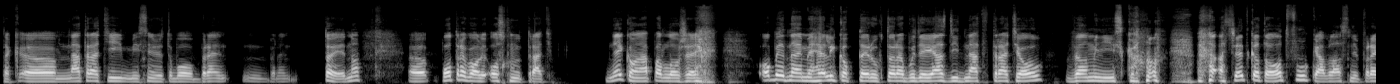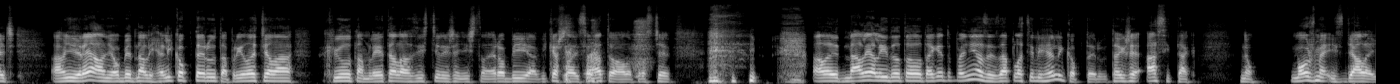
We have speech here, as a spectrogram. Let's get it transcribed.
tak uh, na trati, myslím, že to bolo brand, brand to je jedno, uh, potrebovali oschnúť trať. Niekoho napadlo, že objednajme helikopteru, ktorá bude jazdiť nad traťou veľmi nízko a všetko to odfúka vlastne preč. A oni reálne objednali helikopteru, tá priletela, chvíľu tam lietala a zistili, že nič to nerobí a vykašľali sa na to, ale proste ale naliali do toho takéto peniaze, zaplatili helikopteru. Takže asi tak. No, môžeme ísť ďalej.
